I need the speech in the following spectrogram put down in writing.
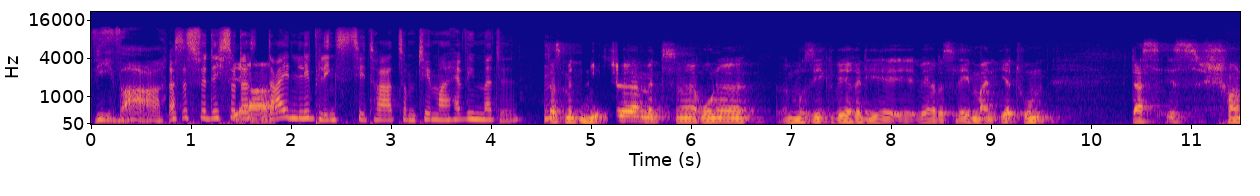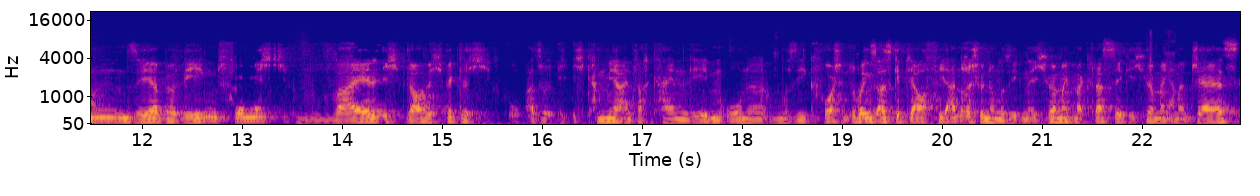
Wie wahr? Was ist für dich so ja. das, dein Lieblingszitat zum Thema Heavy Metal? Das mit Nietzsche, mit äh, ohne Musik wäre, die, wäre das Leben ein Irrtum. Das ist schon sehr bewegend für mich, weil ich glaube, ich wirklich, also ich, ich kann mir einfach kein Leben ohne Musik vorstellen. Übrigens, es gibt ja auch viel andere schöne Musik. Ne? Ich höre manchmal Klassik, ich höre manchmal ja. Jazz.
